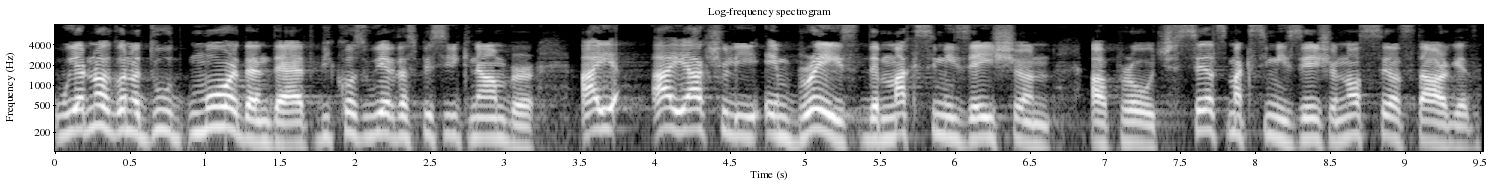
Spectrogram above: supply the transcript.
we are not going to do more than that because we have the specific number. I, I actually embrace the maximization approach, sales maximization, not sales targets.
